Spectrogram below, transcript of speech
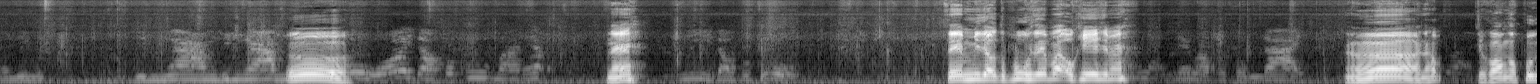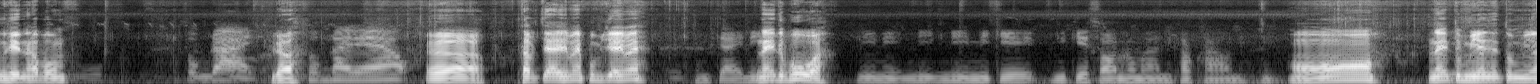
อันนี้มันดินงามดินงามเออโอ้ยดอกตัวผู้มาแล้วไหนนี่ดอกตัวผู้เต็มมีดอกตัวผู้เต็มว่าโอเคใช่ไหมเรียกว่าผสมได้เออนะครับเจ้าของก็เพิ่งเห็นนะครับผมผสมได้เหรอผสมได้แล้ว เออทับใจใช่ไหมภูมิใจไหมภูมิใจนี่ในตัวผู้อะนี่นี่นี่นี่มีเกมีเกสรลงมานี่ขาวๆนี่นี่อ๋อในตัวเมียในตัวเมีย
